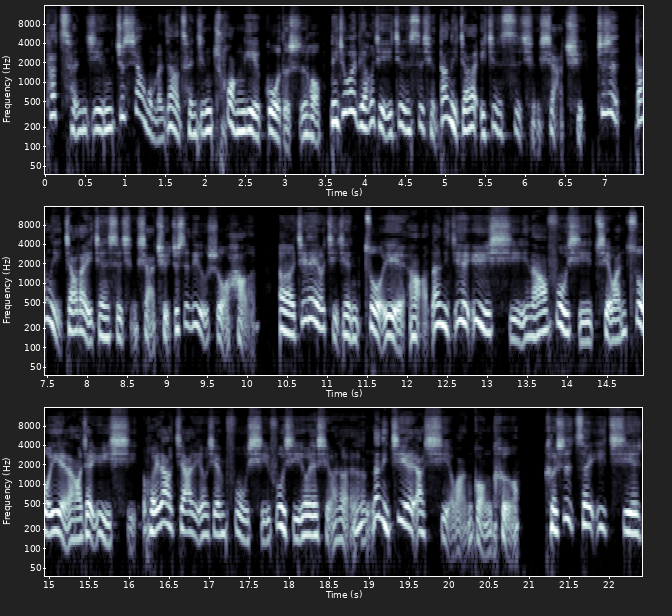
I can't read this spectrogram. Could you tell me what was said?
他曾经就像我们这样曾经创业过的时候，你就会了解一件事情：当你交代一件事情下去，就是当你交代一件事情下去，就是例如说好了。呃，今天有几件作业啊？那你记得预习，然后复习，写完作业，然后再预习。回到家里又先复习，复习以后就写完作业。那你记得要写完功课哦。可是这一些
